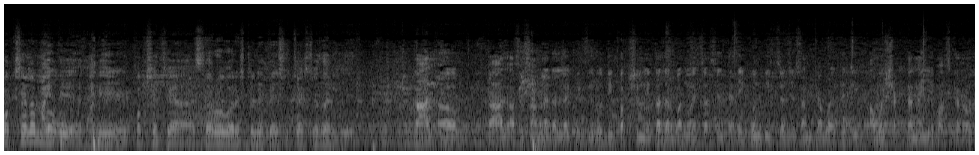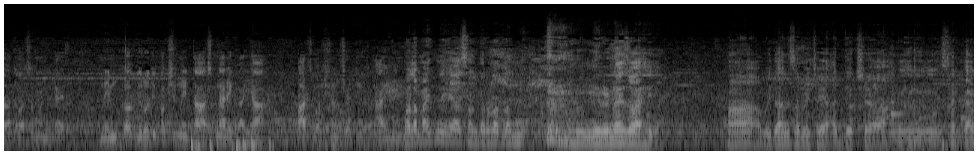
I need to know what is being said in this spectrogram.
पक्षाला माहिती आहे आणि पक्षाच्या सर्व वरिष्ठ नेत्यांशी चर्चा झाली आहे. काल काल असं सांगण्यात आलं की विरोधी पक्ष नेता जर बनवायचा असेल तर एकोणतीसचं जे संख्याबळ आहे त्याची आवश्यकता नाही आहे भास्करराव जाधव असं म्हणतायत. नेमकं विरोधी पक्ष नेता असणार आहे का या पाच वर्षांसाठी? काय? मला माहीत नाही या संदर्भातला निर्णय जो आहे हा विधानसभेचे अध्यक्ष आणि सरकार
